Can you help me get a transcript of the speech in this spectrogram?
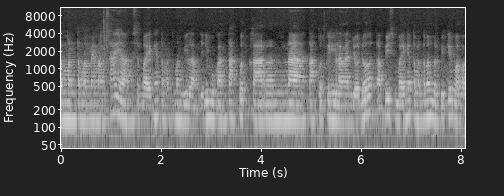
teman-teman memang sayang sebaiknya teman-teman bilang. Jadi bukan takut karena takut kehilangan jodoh tapi sebaiknya teman-teman berpikir bahwa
